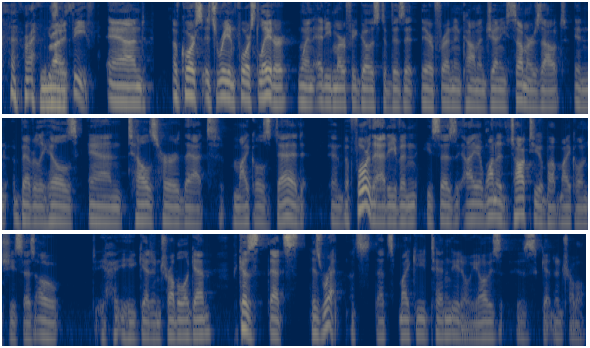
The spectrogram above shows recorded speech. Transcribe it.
right? He's right. a thief. And of course, it's reinforced later when Eddie Murphy goes to visit their friend in common, Jenny Summers, out in Beverly Hills and tells her that Michael's dead. And before that, even, he says, I wanted to talk to you about Michael. And she says, Oh, he get in trouble again? Because that's his rep. That's that's Mikey Tandino. He always is getting in trouble.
